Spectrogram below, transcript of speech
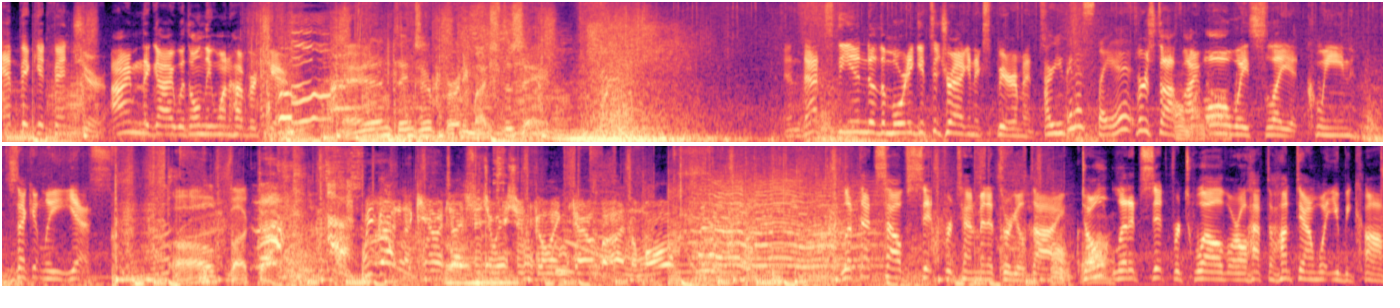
epic adventure. I'm the guy with only one hover chair. And things are pretty much the same. And that's the end of the Morty Gets a Dragon experiment. Are you gonna slay it? First off, Oh I God. always slay it, Queen. Secondly, yes. All fucked up. We've gotten a Akira type situation going down behind the mall. Let that salve sit for 10 minutes or you'll die. Oh, Don't let it sit for 12 or I'll have to hunt down what you become.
